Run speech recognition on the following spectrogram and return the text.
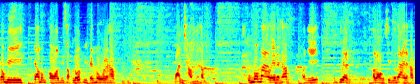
ก็มีแก้วมังกรมีสับปะรดมีแตงโมนะครับ หวานฉ่ำนะครับคุ้มมากๆเลยนะครับ วันนี้เพื่อนๆมาลองชิมกันได้นะครับ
